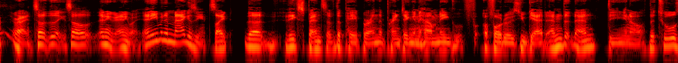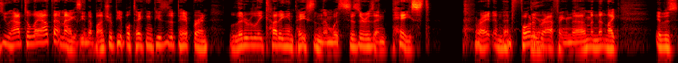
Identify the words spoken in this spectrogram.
right. So, so anyway, anyway, and even in magazines, like the the expense of the paper and the printing and how many f- uh, photos you get, and then the you know the tools you have to lay out that magazine. A bunch of people taking pieces of paper and literally cutting and pasting them with scissors and paste, right, and then photographing yeah. them, and then like it was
